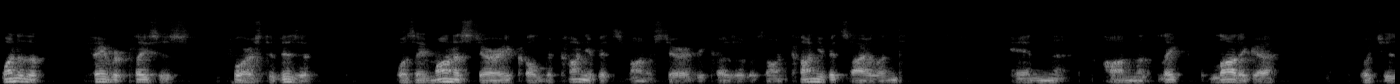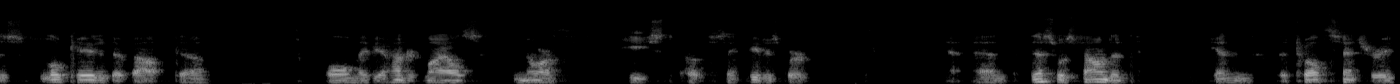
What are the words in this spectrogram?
One of the favorite places for us to visit was a monastery called the Konyevitz Monastery because it was on Konyevitz Island in on Lake Ladoga, which is located about uh, oh maybe 100 miles northeast of St. Petersburg. And this was founded in the 12th century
